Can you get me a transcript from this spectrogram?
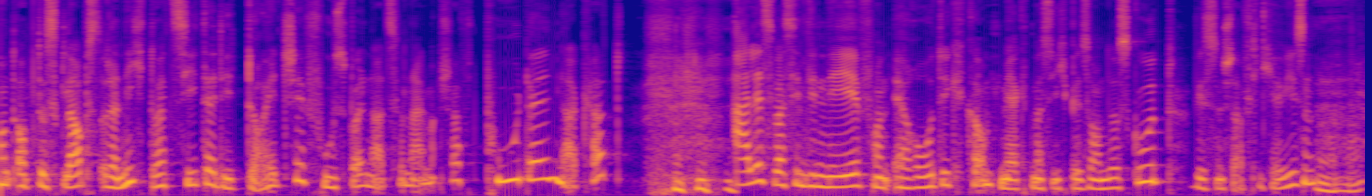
Und ob du es glaubst oder nicht, dort sieht er die deutsche Fußballnationalmannschaft pudelnackert. Alles, was in die Nähe von Erotik kommt, merkt man sich besonders gut, wissenschaftlich erwiesen. Mhm.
